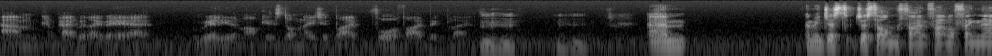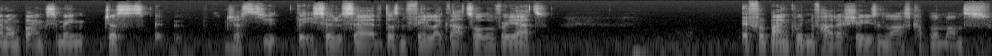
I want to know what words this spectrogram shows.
um, compared with over here. Really, the market is dominated by four or five big players. Mm-hmm. hmm Um, I mean, just just on the final final thing then on banks. I mean, just just you, that you sort of said it doesn't feel like that's all over yet. If a bank wouldn't have had issues in the last couple of months,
